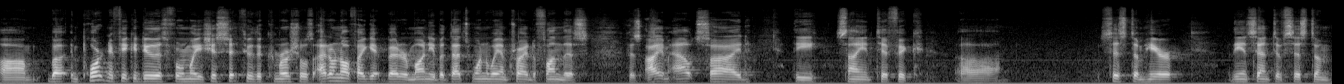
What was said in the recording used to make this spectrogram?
Um, but important if you could do this for me, just sit through the commercials. I don't know if I get better money, but that's one way I'm trying to fund this because I am outside the scientific uh, system here, the incentive system.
